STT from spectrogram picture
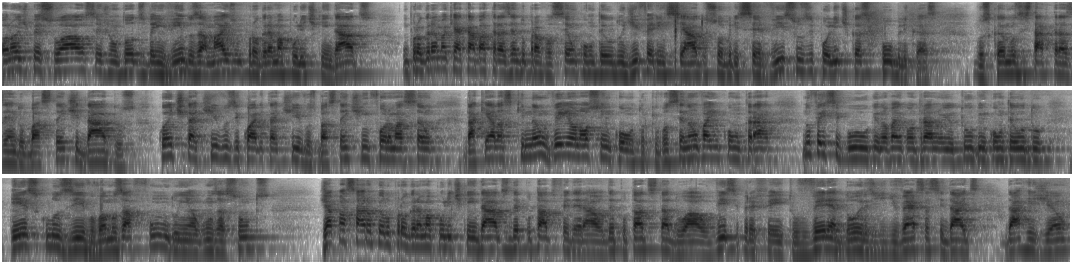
Boa noite, pessoal. Sejam todos bem-vindos a mais um programa Política em Dados, um programa que acaba trazendo para você um conteúdo diferenciado sobre serviços e políticas públicas. Buscamos estar trazendo bastante dados quantitativos e qualitativos, bastante informação daquelas que não vêm ao nosso encontro, que você não vai encontrar no Facebook, não vai encontrar no YouTube, em conteúdo exclusivo. Vamos a fundo em alguns assuntos já passaram pelo programa Política em Dados deputado federal, deputado estadual, vice-prefeito, vereadores de diversas cidades da região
